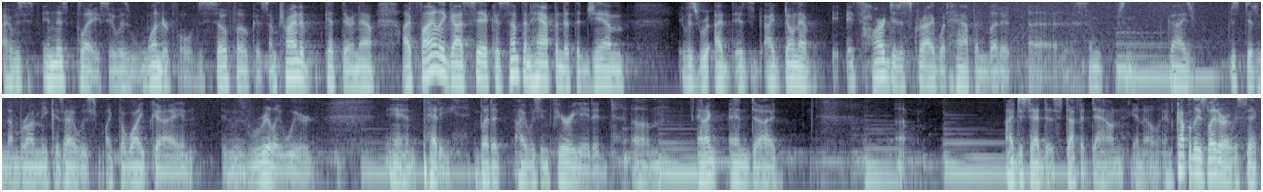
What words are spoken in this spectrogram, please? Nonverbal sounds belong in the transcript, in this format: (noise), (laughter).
I was in this place. It was wonderful, just so focused. I'm trying to get there now. I finally got sick because something happened at the gym. It was I, I don't have. It's hard to describe what happened, but it uh, some some guys just did a number on me because I was like the white guy, and it was really weird and petty. But it, I was infuriated, um, and I and. Uh, I just had to stuff it down, you know. And a couple days later, I was sick,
